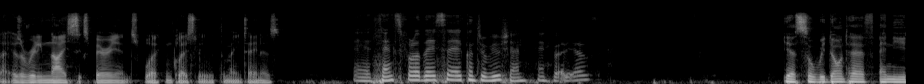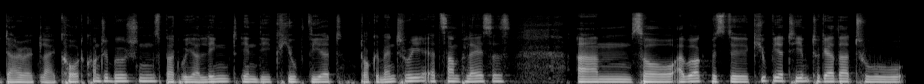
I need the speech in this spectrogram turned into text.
it was a really nice experience working closely with the maintainers. Uh, thanks for this uh, contribution. Anybody else? Yes, so we don't have any direct like code contributions, but we are linked in the KubeVirt documentary at some places. Um, so I worked with the KubeVirt team together to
